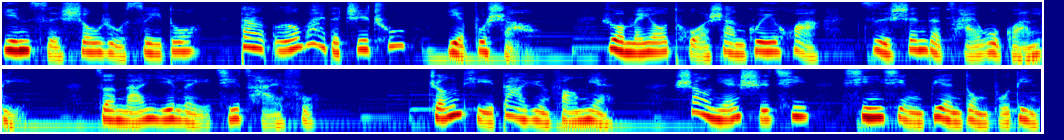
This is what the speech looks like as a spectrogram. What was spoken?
因此收入虽多，但额外的支出也不少。若没有妥善规划自身的财务管理，则难以累积财富。整体大运方面。少年时期心性变动不定，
